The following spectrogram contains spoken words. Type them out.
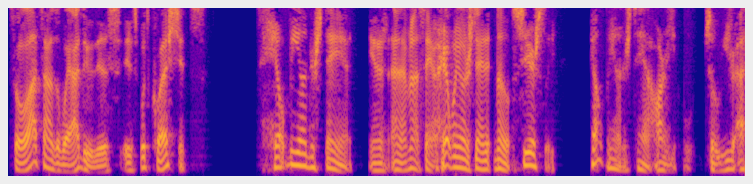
So a lot of times the way I do this is with questions. help me understand. And I'm not saying help me understand it. No, seriously, help me understand. Are you so you're I,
